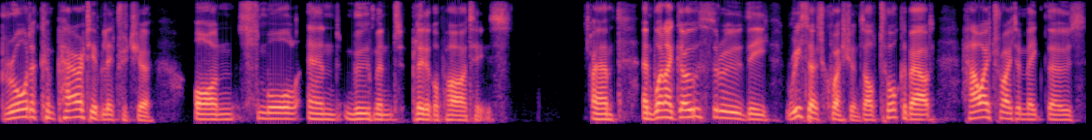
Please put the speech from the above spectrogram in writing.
broader comparative literature on small and movement political parties. Um, and when I go through the research questions, I'll talk about how I try to make those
